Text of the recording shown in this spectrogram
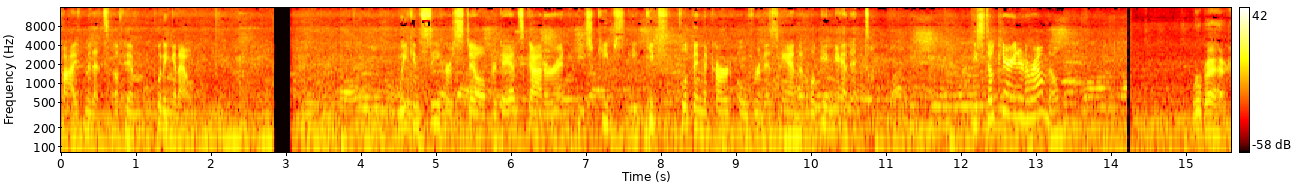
five minutes of him putting it out. We can see her still. Her dad's got her, and he keeps he keeps flipping the card over in his hand and looking at it. He's still carrying it around though. We're back.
